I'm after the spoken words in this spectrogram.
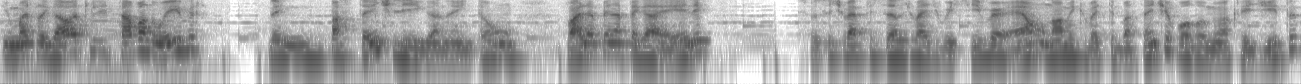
e o mais legal é que ele tava no waiver em bastante liga, né? Então vale a pena pegar ele. Se você estiver precisando de wide receiver, é um nome que vai ter bastante volume, eu acredito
